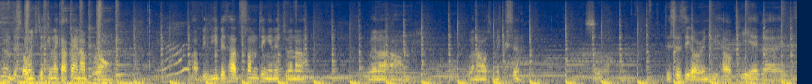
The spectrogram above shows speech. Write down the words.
Mm, this orange looking like a kind of brown. I believe it had something in it when I when I um when I was mixing. So this is the orange we have here guys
